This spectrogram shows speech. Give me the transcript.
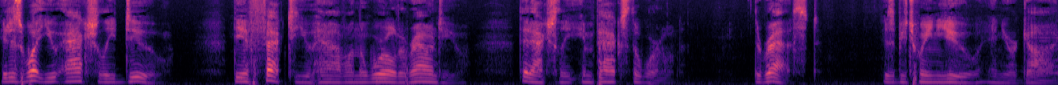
it is what you actually do, the effect you have on the world around you, that actually impacts the world. The rest is between you and your God.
